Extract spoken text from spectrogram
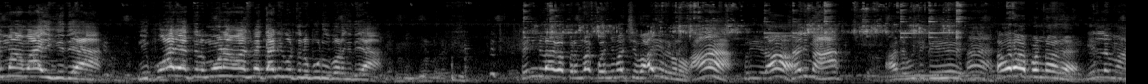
இம்மா வாய்க்குது நீ போற இடத்துல மூணாம் மாசமே தண்ணி கொடுத்துன்னு போடு பழகுதியா பெண்களாக பிறந்தா கொஞ்சமாச்சு வாய் இருக்கணும். புரியுதா? சரிம்மா. அதை விட்டுட்டு. தவறா பண்ணாத. இல்லம்மா.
